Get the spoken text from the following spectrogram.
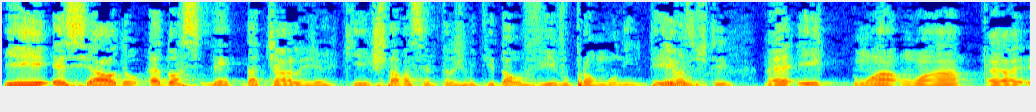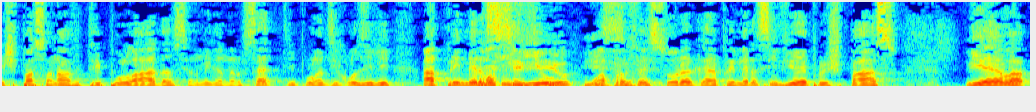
E esse áudio é do acidente da Challenger, que estava sendo transmitido ao vivo para o mundo inteiro Eu assisti. né? E uma, uma eh, espaçonave tripulada, se eu não me engano, eram sete tripulantes, inclusive a primeira Uma civil, civil, uma isso. professora, que era a primeira civil aí para o espaço, e ela,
